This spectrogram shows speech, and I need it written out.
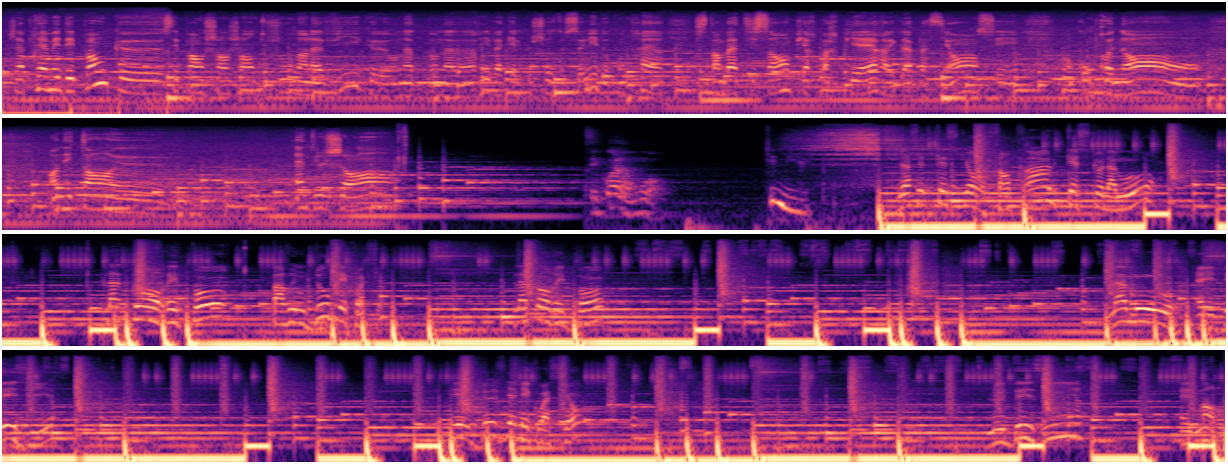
J'ai appris à mes dépens que c'est pas en changeant toujours dans la vie qu'on on arrive à quelque chose de solide. Au contraire, c'est en bâtissant pierre par pierre, avec de la patience et en comprenant, en, en étant euh, indulgent. C'est quoi l'amour? Il y a cette question centrale, qu'est-ce que l'amour? Platon répond par une double équation. Platon répond L'amour est désir. Et deuxième équation, le désir est manque.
